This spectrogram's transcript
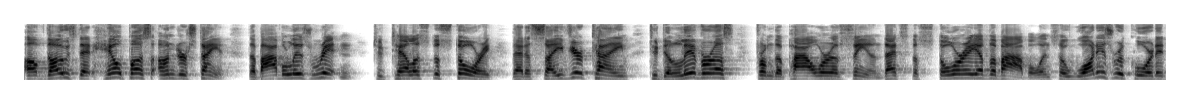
of those that help us understand. The Bible is written to tell us the story that a Savior came to deliver us from the power of sin. That's the story of the Bible. And so what is recorded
